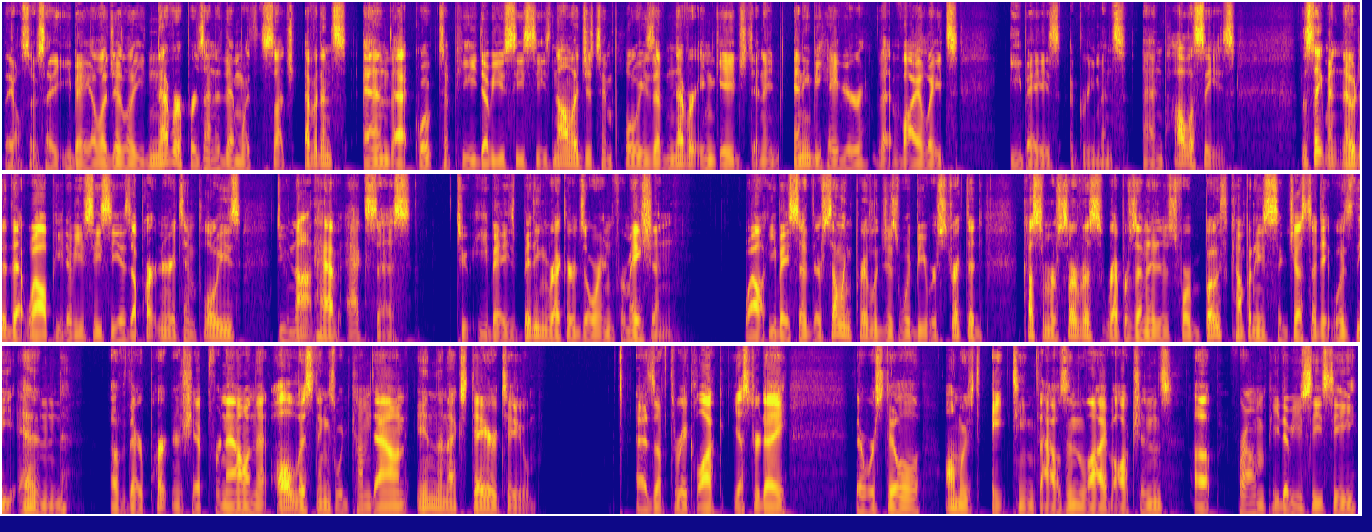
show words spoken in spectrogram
They also say eBay allegedly never presented them with such evidence, and that, quote, to PWCC's knowledge, its employees have never engaged in any behavior that violates eBay's agreements and policies. The statement noted that while PWCC is a partner, its employees do not have access to eBay's bidding records or information. While eBay said their selling privileges would be restricted, customer service representatives for both companies suggested it was the end of their partnership for now and that all listings would come down in the next day or two. As of 3 o'clock yesterday, there were still almost 18,000 live auctions up from PWCC.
